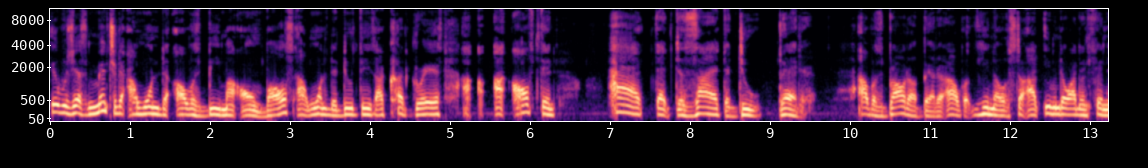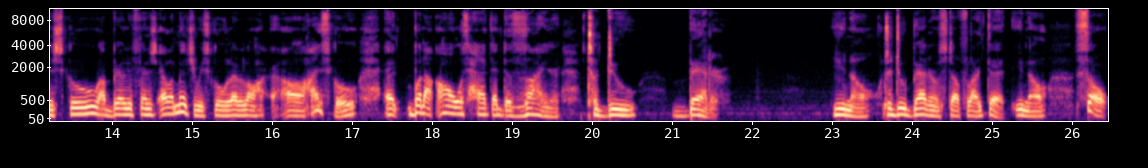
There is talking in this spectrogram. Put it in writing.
It was just that I wanted to always be my own boss. I wanted to do things. I cut grass. I, I often had that desire to do better. I was brought up better. I was, you know, so I, even though I didn't finish school, I barely finished elementary school, let alone uh, high school. And, but I always had that desire to do better, you know, to do better and stuff like that, you know. So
